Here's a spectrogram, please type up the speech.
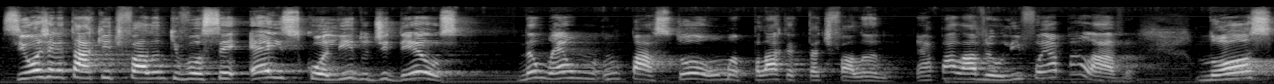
Se hoje ele está aqui te falando que você é escolhido de Deus, não é um, um pastor ou uma placa que está te falando, é a palavra. Eu li, foi a palavra. Nós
